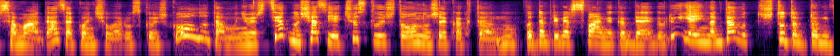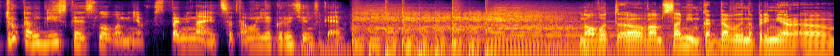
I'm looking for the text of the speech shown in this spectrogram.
сама, да, закончила русскую школу, там университет, но сейчас я чувствую, что он уже как-то, ну, вот, например, с вами, когда я говорю, я иногда вот что-то там вдруг английское слово мне вспоминается там или грузинское. Но вот э, вам самим, когда вы, например, э,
